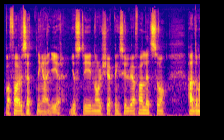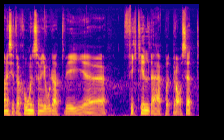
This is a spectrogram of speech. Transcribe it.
vad förutsättningarna ger. Just i Norrköping-Sylvia-fallet så hade man en situation som gjorde att vi eh, fick till det här på ett bra sätt.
